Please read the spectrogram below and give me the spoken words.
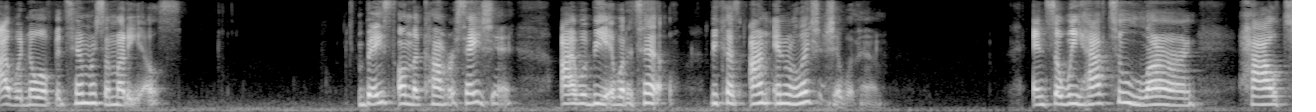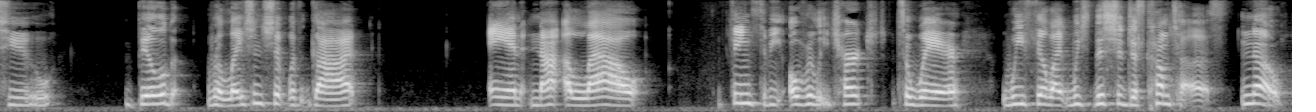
I would know if it's him or somebody else. Based on the conversation, I would be able to tell because I'm in relationship with him. And so we have to learn how to build relationship with God and not allow things to be overly churched to where we feel like we this should just come to us. No.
